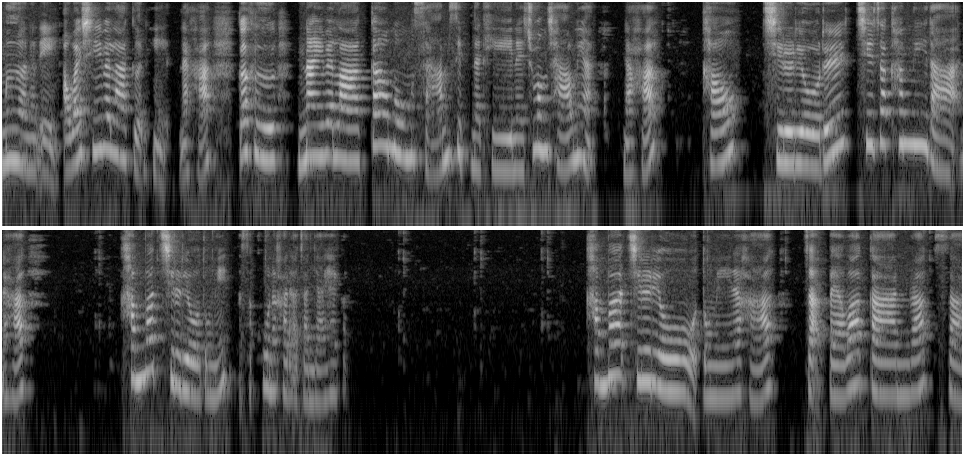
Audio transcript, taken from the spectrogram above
เมื่อนั่นเอง เอาไว้ชี้เวลาเกิดเหตุนะคะ ก็คือในเวลา9โมง30 นาทีในช่วงเช้าเนี่ยนะคะเขาชิริโอหรือชิจักคัมนิดานะคะคำว่าชิริโอตรงนี้สักครู่นะคะเดี๋ยวอาจารย์ย้ายให้ก่อนคำว่าชิริโอตรงนี้นะคะ จะแปลว่าการรักษา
